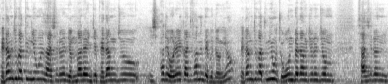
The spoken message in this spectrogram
배당주 같은 경우는 사실은 연말에 이제 배당주 28일 월요일까지 사면 되거든요. 배당주 같은 경우 좋은 배당주는 좀 사실은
